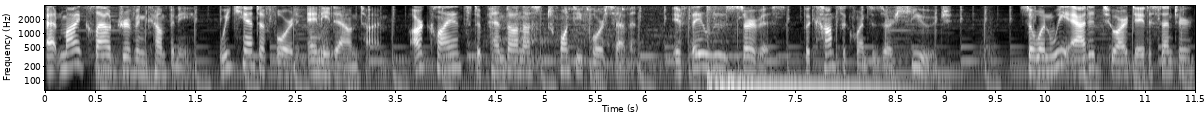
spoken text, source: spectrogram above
At my cloud driven company, we can't afford any downtime. Our clients depend on us 24 7. If they lose service, the consequences are huge. So when we added to our data center,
